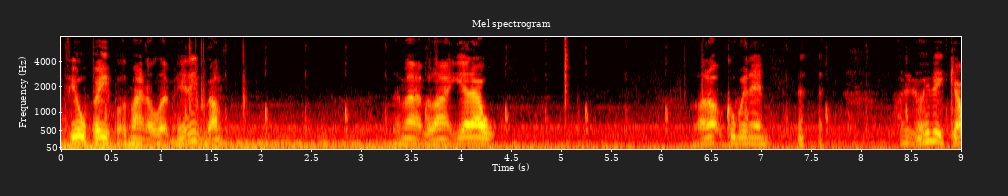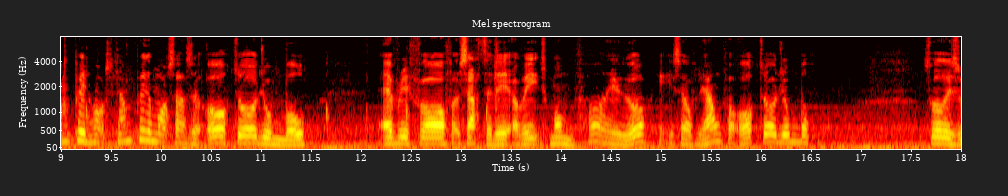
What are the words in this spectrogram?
A few people might not let me in it, man. They might be like, get out. They're not coming in. I don't know, it camping? What's camping and what's that? An auto jumble every fourth Saturday of each month. Oh, there you go. Get yourself down for auto jumble. So there's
